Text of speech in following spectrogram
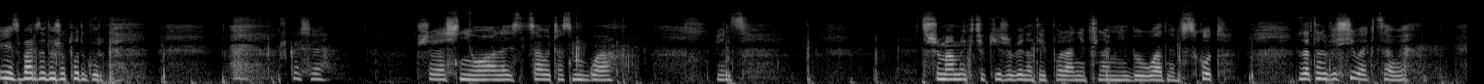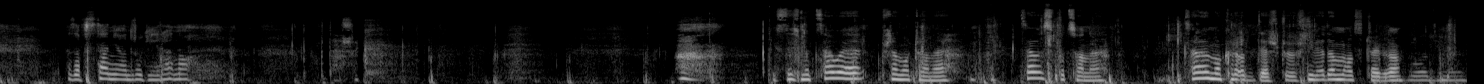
I jest bardzo dużo pod górkę. Troszkę się przejaśniło, ale jest cały czas mgła, więc trzymamy kciuki, żeby na tej polanie przynajmniej był ładny wschód. Za ten wysiłek cały, za wstanie o drugiej rano. Ptaszek. Jesteśmy całe przemoczone, całe spocone, całe mokre od deszczu, już nie wiadomo od czego. Głodny.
